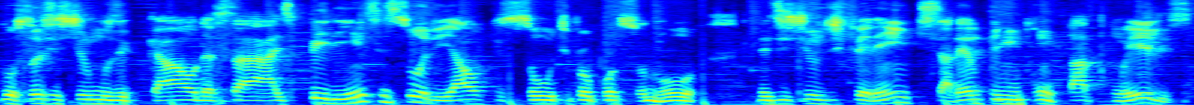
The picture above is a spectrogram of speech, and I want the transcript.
gostou desse estilo musical, dessa experiência sensorial que Soul te proporcionou, desse estilo diferente, até não tem muito contato com eles,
